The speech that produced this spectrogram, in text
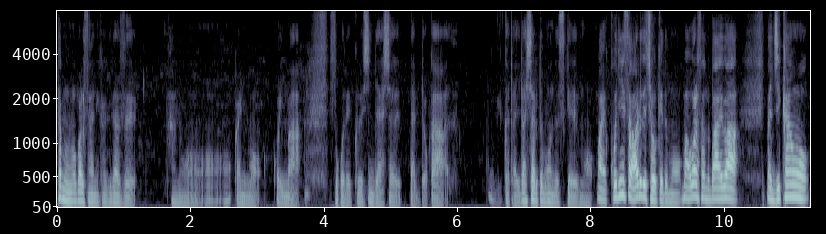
多分小原さんに限らず、あの、他にも、こう今、そこで苦しんでらっしゃったりとか、方いらっしゃると思うんですけれども、まあ個人差はあるでしょうけども、まあ小原さんの場合は、まあ時間を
